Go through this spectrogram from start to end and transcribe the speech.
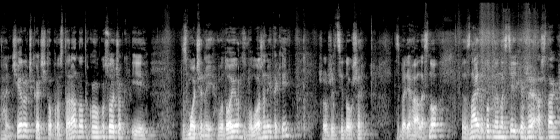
ганчірочка, чи то просто радла такого кусочок і змочений водою, зволожений такий, щоб живці довше зберігались. Ну, знаєте, тут не настільки вже аж так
